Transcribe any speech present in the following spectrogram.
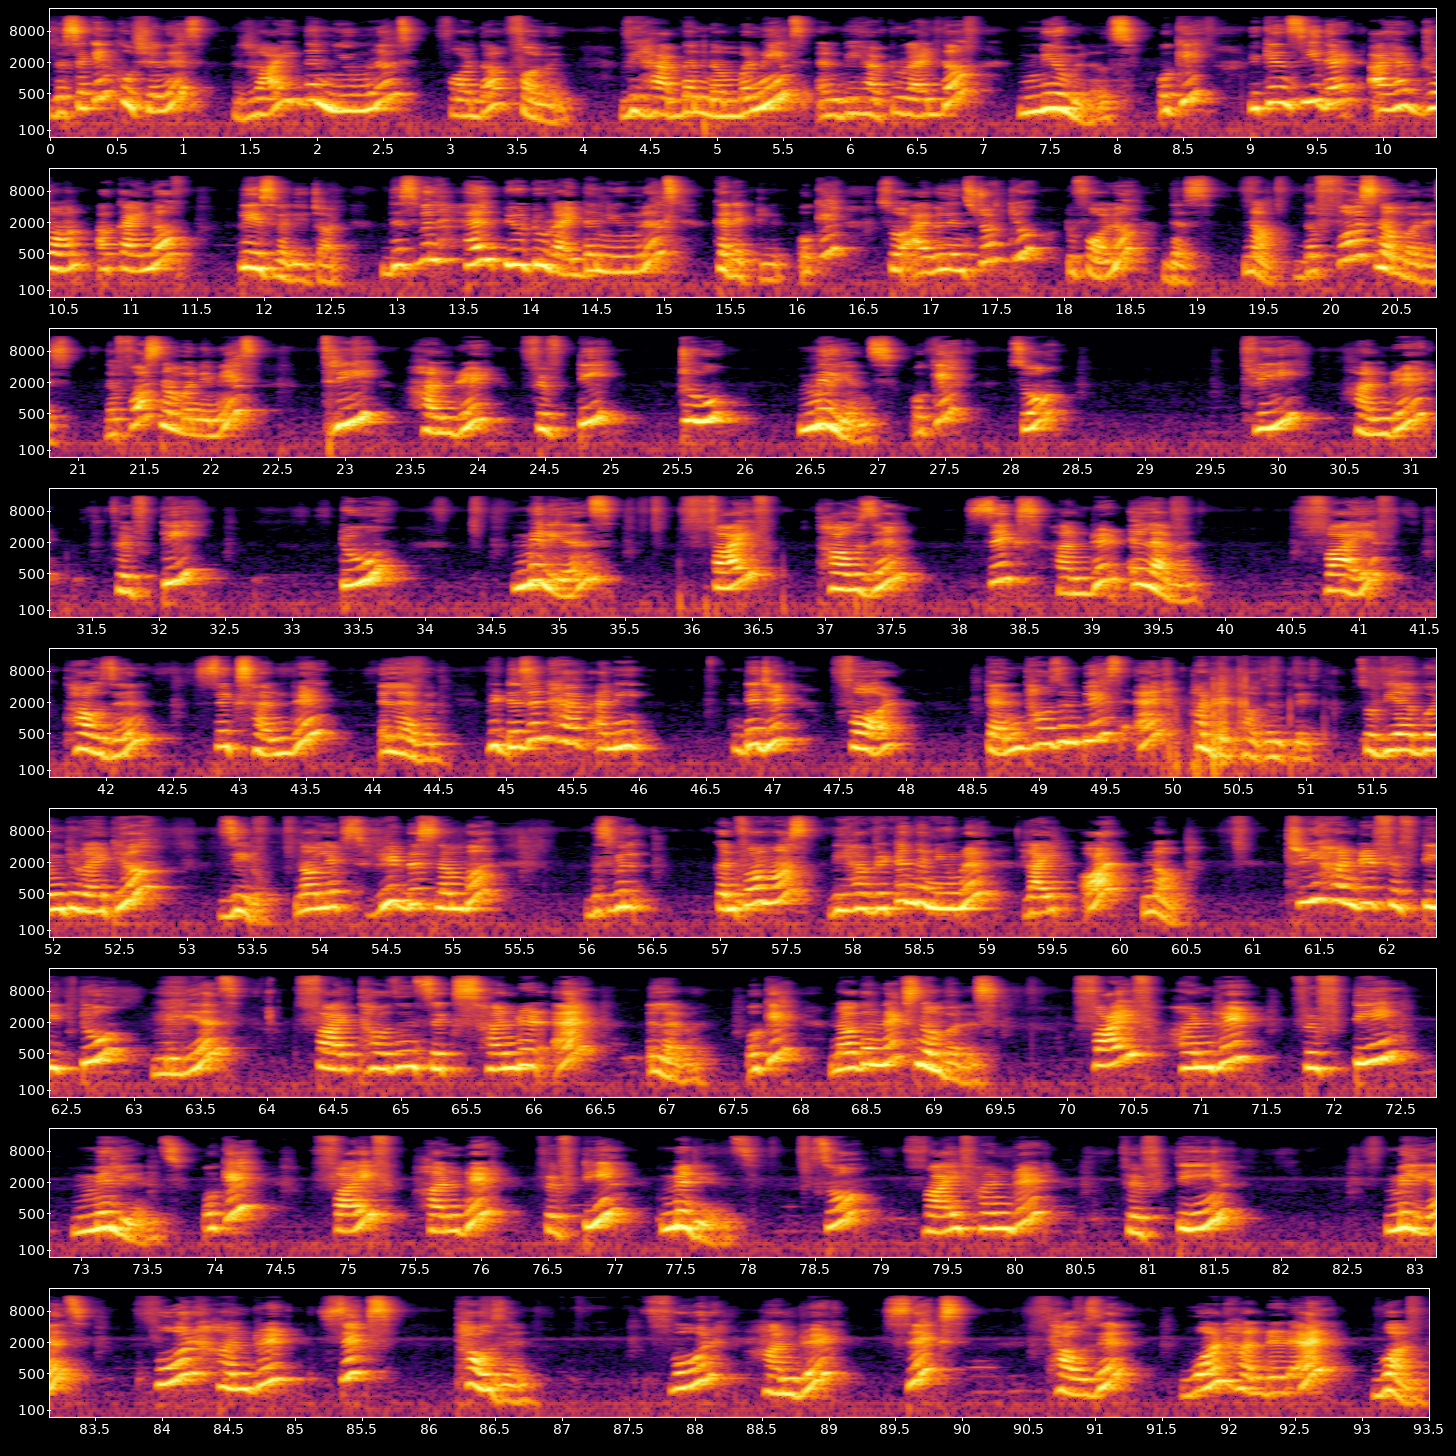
the second question is write the numerals for the following we have the number names and we have to write the numerals okay you can see that I have drawn a kind of place value chart. This will help you to write the numerals correctly. Okay. So I will instruct you to follow this. Now the first number is, the first number name is 352 millions. Okay. So 352 millions 5000 611. 5611. We doesn't have any digit for 10,000 place and 100,000 place. So we are going to write here 0. Now let's read this number. This will confirm us we have written the numeral right or not. 352 millions 5611. Okay. Now the next number is 515 millions. Okay. 515 millions. So 515 millions 406,000 406,000 101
